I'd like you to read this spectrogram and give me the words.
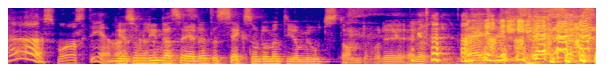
Ah, Det stenar. är som Linda säger, det är inte sex om de inte gör motstånd. Och det, eller, Nej, det, sex,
